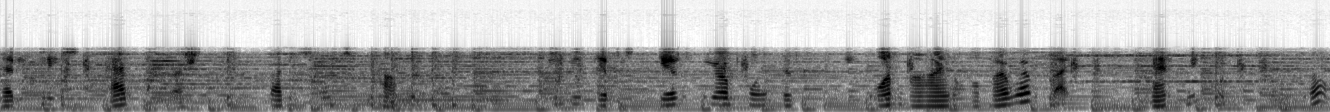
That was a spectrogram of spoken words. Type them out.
meditation, acupressure, psychosocial consultation. You can give your appointments online on my website and Facebook. Oh,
